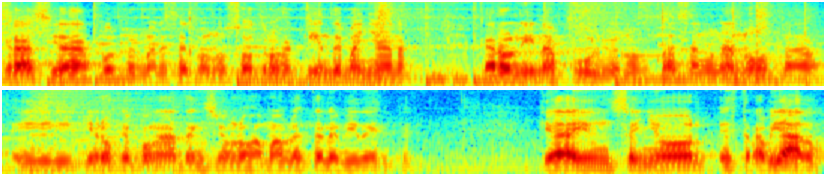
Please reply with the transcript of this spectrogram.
Gracias por permanecer con nosotros aquí en De Mañana. Carolina Fulvio, nos pasan una nota y quiero que pongan atención los amables televidentes, que hay un señor extraviado.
